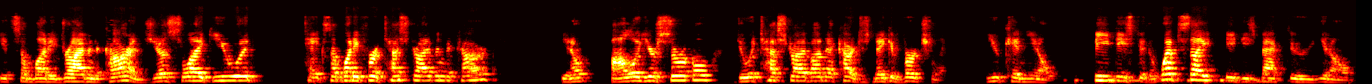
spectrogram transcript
get somebody driving the car, and just like you would take somebody for a test drive in the car, you know, follow your circle, do a test drive on that car, just make it virtually you can, you know, feed these to the website, feed these back to, you know,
